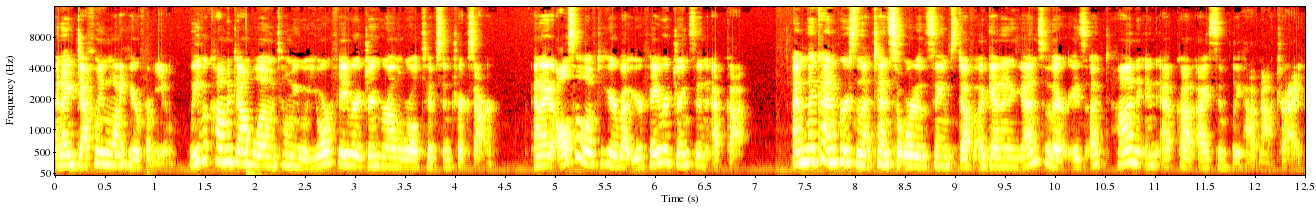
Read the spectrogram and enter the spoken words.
And I definitely want to hear from you. Leave a comment down below and tell me what your favorite Drink Around the World tips and tricks are. And I'd also love to hear about your favorite drinks in Epcot. I'm the kind of person that tends to order the same stuff again and again, so there is a ton in Epcot I simply have not tried.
